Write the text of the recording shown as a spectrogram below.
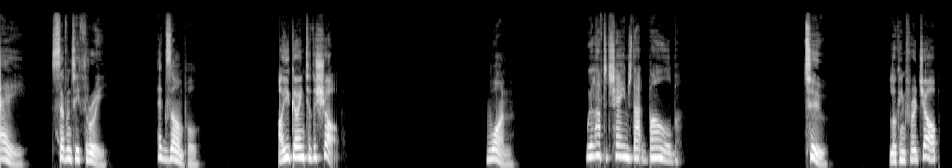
A. 73. Example Are you going to the shop? 1, We'll have to change that bulb. 2, Looking for a job?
